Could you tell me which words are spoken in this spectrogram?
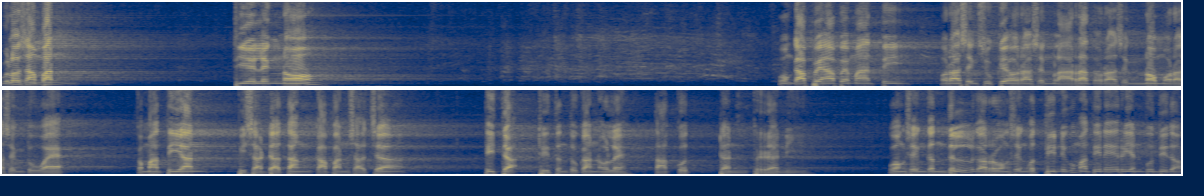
Kula sampean dielingno. Wong kabeh ape mati? Ora sing sugih ora sing melarat ora sing nom ora sing tuwek. Kematian bisa datang kapan saja tidak ditentukan oleh takut dan berani. Wong sing kendel karo wong sing wedi niku matine riyen pundi to?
